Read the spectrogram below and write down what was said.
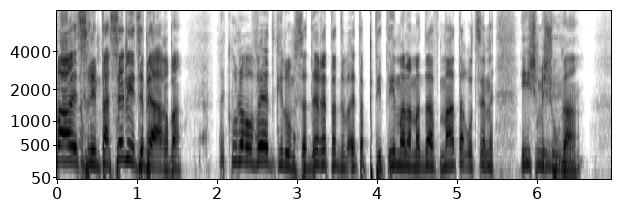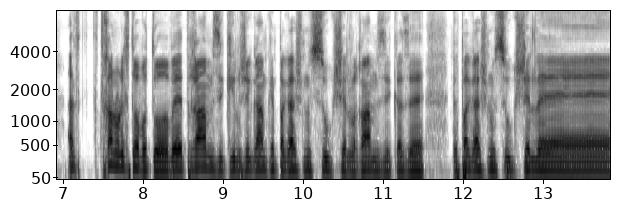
4.20, תעשה לי את זה ב-4. זה כולה עובד, כאילו, מסדר את, הד- את הפתיתים על המדף, מה אתה רוצה? איש משוגע. אז התחלנו לכתוב אותו, ואת רמזי, כאילו שגם כן פגשנו סוג של רמזי כזה, ופגשנו סוג של... אה,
